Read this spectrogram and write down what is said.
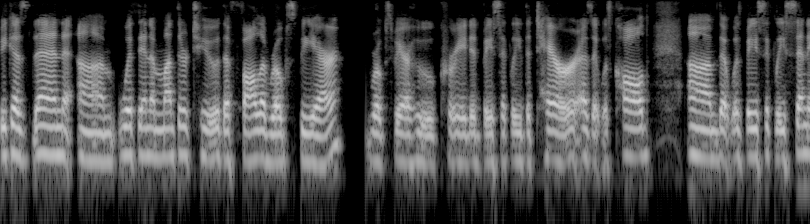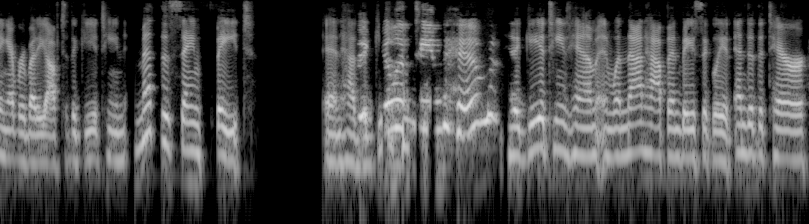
because then um, within a month or two, the fall of Robespierre, Robespierre, who created basically the terror, as it was called, um, that was basically sending everybody off to the guillotine, met the same fate and had they the guillotined him. They guillotined him, and when that happened, basically it ended the terror.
